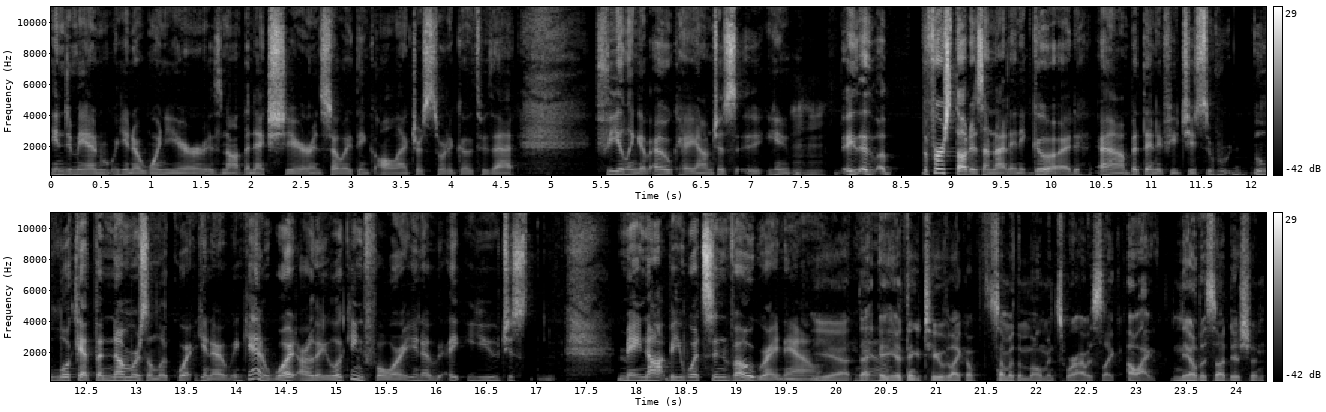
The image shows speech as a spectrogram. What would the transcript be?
in demand. You know, one year is not the next year, and so I think all actors sort of go through that feeling of okay, I'm just uh, you. Mm-hmm. uh, uh, the first thought is I'm not any good, uh, but then if you just r- look at the numbers and look what you know, again, what are they looking for? You know, you just may not be what's in vogue right now. Yeah, that. I think too, like of some of the moments where I was like, "Oh, I nailed this audition.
